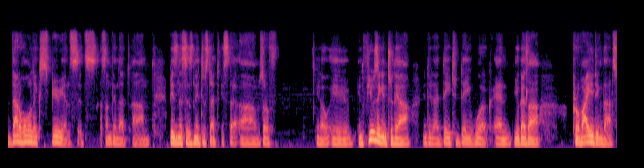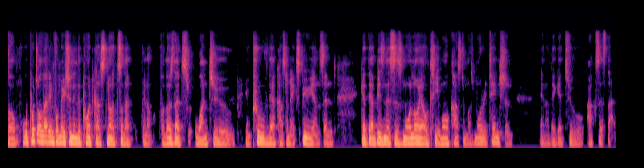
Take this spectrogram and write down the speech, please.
that whole experience it's something that um, businesses need to start um, sort of you know uh, infusing into their into their day-to-day work. And you guys are providing that. So we'll put all that information in the podcast notes so that you know for those that want to improve their customer experience and get their businesses more loyalty more customers more retention you know they get to access that.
